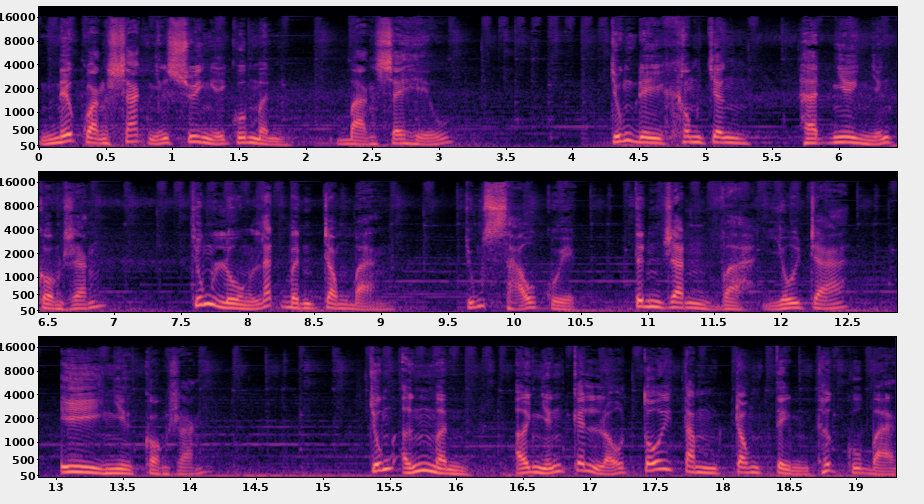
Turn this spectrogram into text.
Nếu quan sát những suy nghĩ của mình, bạn sẽ hiểu. Chúng đi không chân, hệt như những con rắn. Chúng luồn lách bên trong bạn. Chúng xảo quyệt, tinh ranh và dối trá, y như con rắn. Chúng ẩn mình ở những cái lỗ tối tăm trong tiềm thức của bạn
